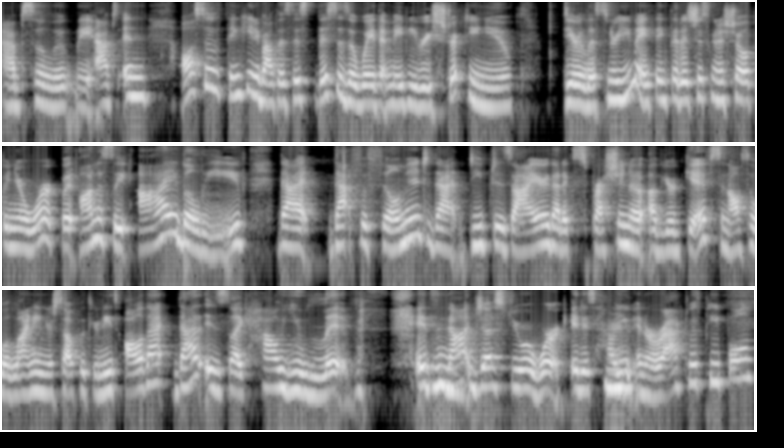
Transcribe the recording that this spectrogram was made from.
Absolutely. Abs- and also thinking about this, this, this is a way that may be restricting you. Dear listener, you may think that it's just going to show up in your work, but honestly, I believe that that fulfillment, that deep desire, that expression of, of your gifts and also aligning yourself with your needs, all of that, that is like how you live. It's not just your work. It is how you mm. interact with people.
